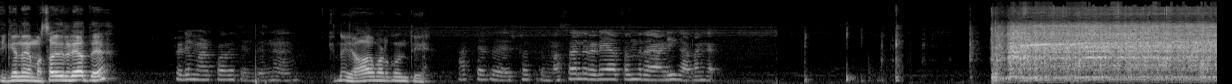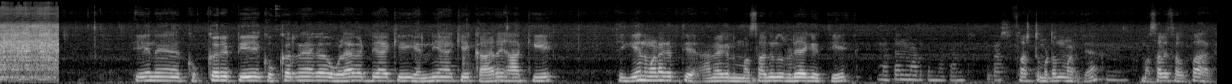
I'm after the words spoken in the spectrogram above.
ಈಗೇನು ಮಸಾಲೆ ರೆಡಿ ಆತೆ? ರೆಡಿ ಮಾಡ್ಕೊಳಕತ್ತೀನಿ ಇನ್ನ ಇನ್ನು ಯಾವಾಗ ಮಾಡ್ಕೊಂತಿ? ಆಗ್ತೈತೆ ಎಷ್ಟೊತ್ತು ಮಸಾಲೆ ರೆಡಿ ಆತಂದ್ರೆ ಅಡಿಗೆ ಆದಂಗೆ. ಏನು ಕುಕ್ಕರ್ ಇಟ್ಟು ಕುಕ್ಕರ್ನಾಗ ಉಳ್ಳಾಗಡ್ಡಿ ಹಾಕಿ ಎಣ್ಣೆ ಹಾಕಿ ಖಾರ ಹಾಕಿ ಈಗ ಏನು ಮಾಡಾಕತ್ತಿ? ಆಮ್ಯಾಗ ಮಸಾಲೆನೂ ರೆಡಿ ಆಗೈತಿ. ಮಟನ್ ಮಾಡ್ತೀನಿ ಮಟನ್ ಫಸ್ಟ್ ಫಸ್ಟ್ ಮಟನ್ ಮಾಡ್ತೀಯ? ಮಸಾಲೆ ಸ್ವಲ್ಪ ಹಾಕ.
